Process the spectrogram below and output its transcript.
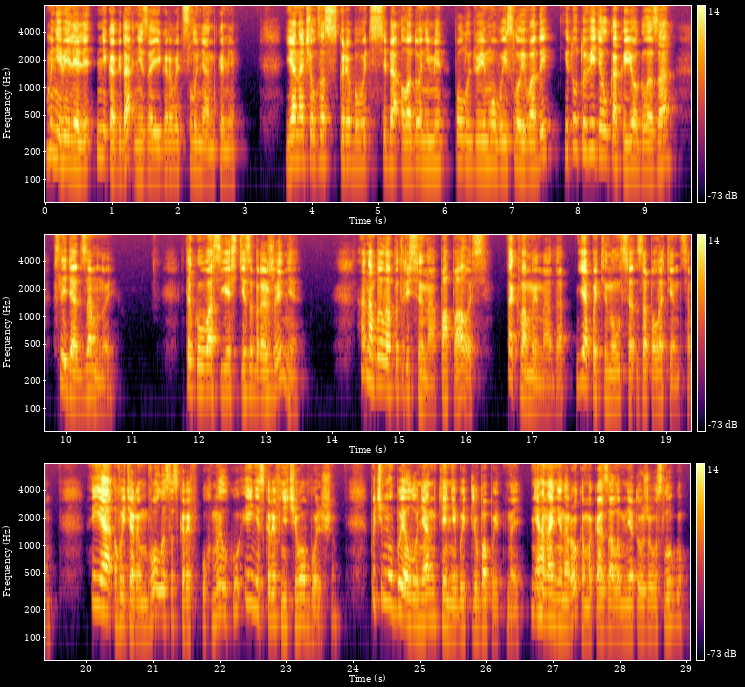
Мне велели никогда не заигрывать с лунянками. Я начал заскребывать с себя ладонями полудюймовый слой воды, и тут увидел, как ее глаза следят за мной. «Так у вас есть изображение?» Она была потрясена, попалась. Так вам и надо. Я потянулся за полотенцем. Я вытер им волосы, скрыв ухмылку и не скрыв ничего больше. Почему бы Лунянке не быть любопытной? Она ненароком оказала мне ту же услугу.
